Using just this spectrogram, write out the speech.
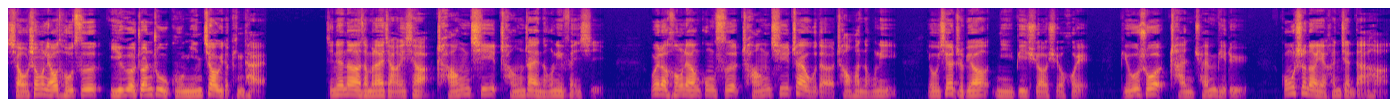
小生聊投资，一个专注股民教育的平台。今天呢，咱们来讲一下长期偿债能力分析。为了衡量公司长期债务的偿还能力，有些指标你必须要学会。比如说产权比率，公式呢也很简单哈，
